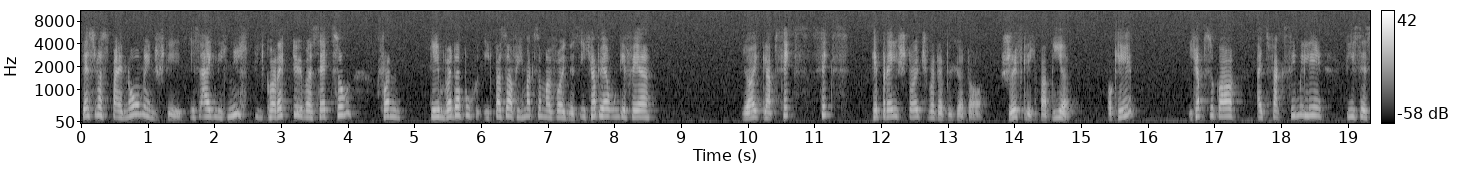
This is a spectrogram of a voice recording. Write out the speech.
Das, was bei Nomen steht, ist eigentlich nicht die korrekte Übersetzung von dem Wörterbuch. Ich pass auf, ich mache es mal folgendes. Ich habe ja ungefähr, ja, ich glaube, sechs, sechs Hebräisch-Deutsch-Wörterbücher da. Schriftlich, Papier. Okay? Ich habe sogar als Faksimile dieses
